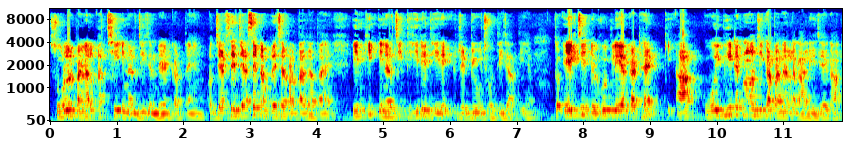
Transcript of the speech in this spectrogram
सोलर पैनल अच्छी एनर्जी जनरेट करते हैं। और जैसे जैसे टेम्परेचर बढ़ता जाता है, इनकी एनर्जी धीरे धीरे रिड्यूज होती जाती है। तो एक चीज़ बिल्कुल क्लियर कट है कि आप कोई भी टेक्नोलॉजी का पैनल लगा लीजिएगा,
